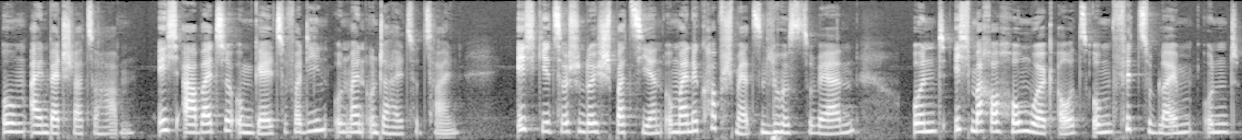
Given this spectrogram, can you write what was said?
um einen Bachelor zu haben. Ich arbeite, um Geld zu verdienen und meinen Unterhalt zu zahlen. Ich gehe zwischendurch spazieren, um meine Kopfschmerzen loszuwerden. Und ich mache auch Homeworkouts, um fit zu bleiben und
